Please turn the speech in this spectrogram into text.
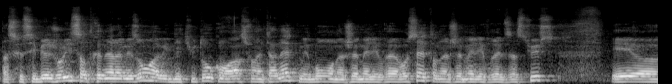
parce que c'est bien joli de s'entraîner à la maison avec des tutos qu'on aura sur Internet, mais bon, on n'a jamais les vraies recettes, on n'a jamais les vraies astuces. Et, euh,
